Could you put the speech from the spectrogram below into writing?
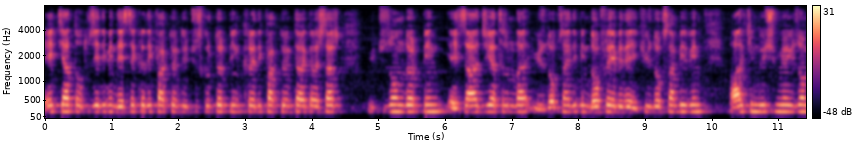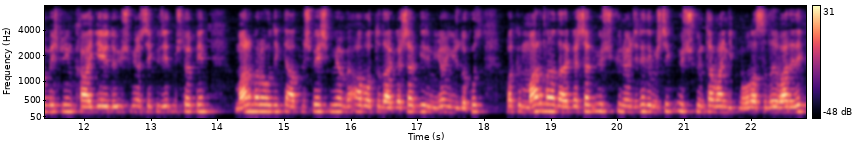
Etihad'da 37 bin, Destek Kredi Faktörlük'te 344 bin, Kredi Faktörlük'te arkadaşlar 314 bin, Eczacı Yatırım'da 197 bin, Dofre EB'de 291 bin, Alkim'de 3 milyon 115 bin, KG'de 3 milyon 874 bin, Marmara Holding'de 65 milyon ve Avot'ta da arkadaşlar 1 milyon 109. Bakın Marmara'da arkadaşlar 3 gün önce ne demiştik? 3 gün taban gitme olasılığı var dedik.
